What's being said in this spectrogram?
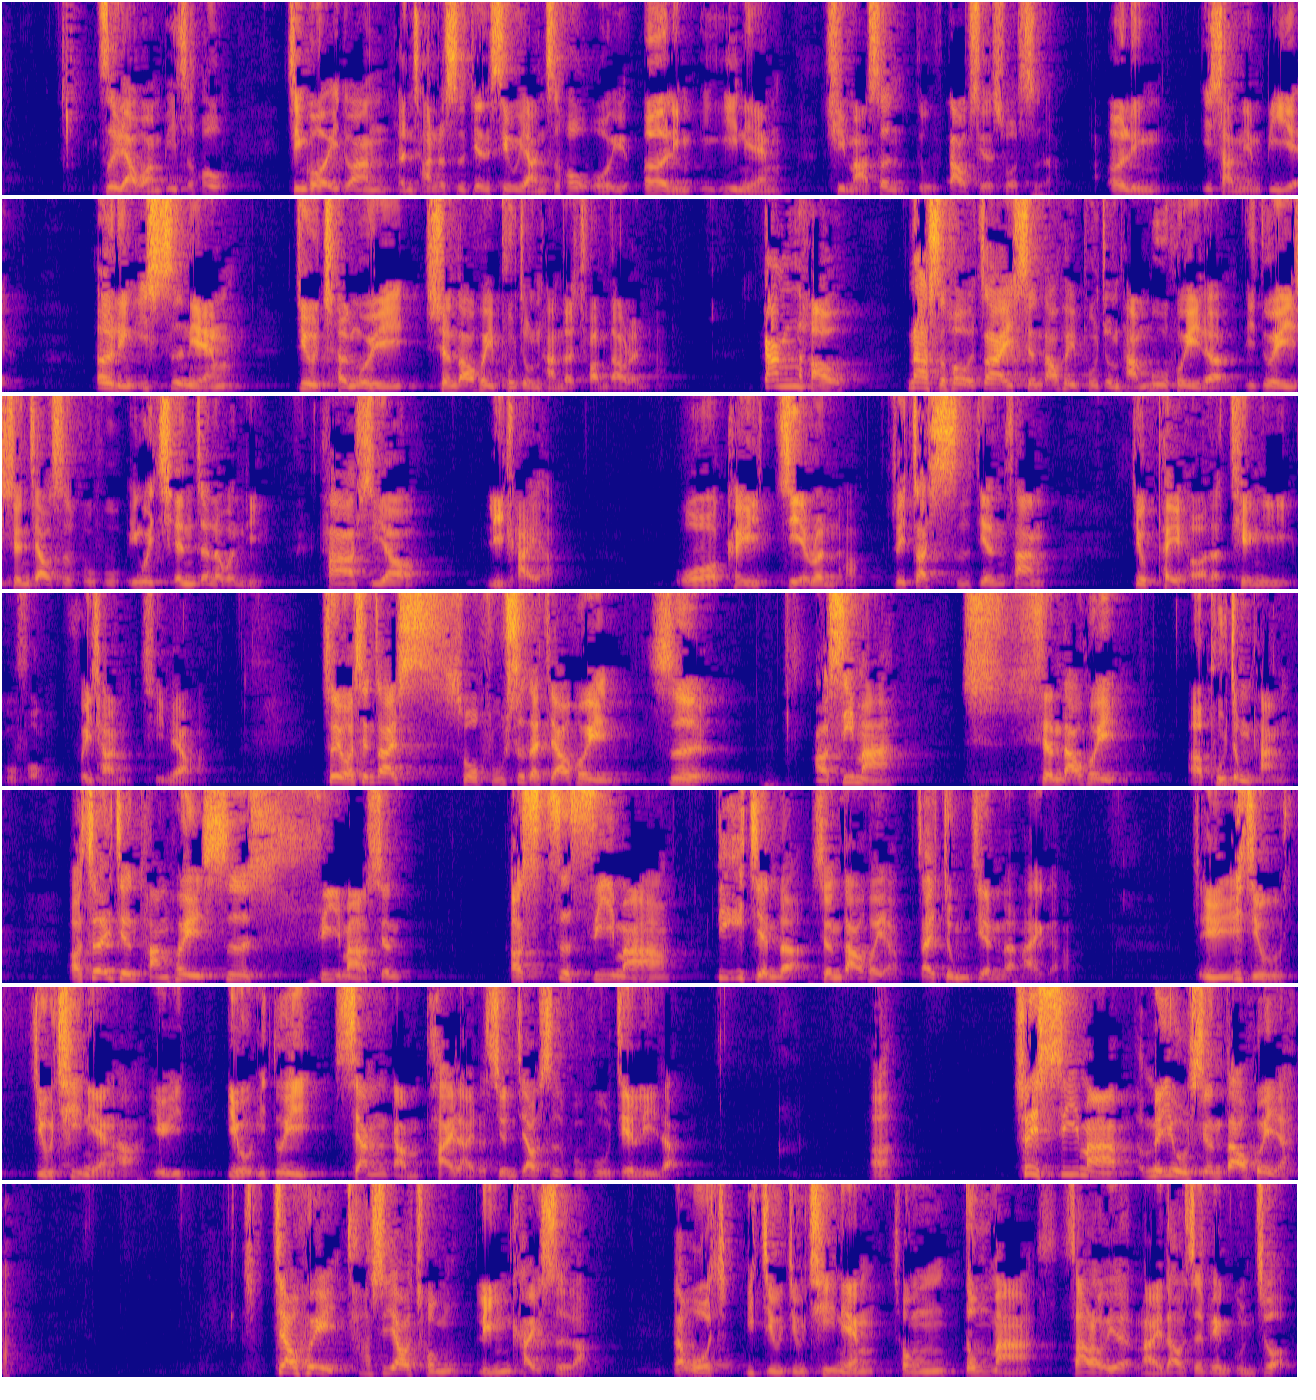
治疗完毕之后。”经过一段很长的时间休养之后，我于二零一一年去马圣读道学硕士，二零一三年毕业，二零一四年就成为宣道会普总堂的传道人。刚好那时候在宣道会普总堂牧会的一对宣教士夫妇，因为签证的问题，他需要离开哈，我可以借任哈，所以在时间上就配合的天衣无缝，非常奇妙。所以我现在所服侍的教会是啊西马宣道会啊普总堂啊这一间堂会是西马宣啊是西马第一间的宣道会啊在中间的那个，于一九九七年哈有一有一对香港派来的宣教士夫妇建立的啊，所以西马没有宣道会啊。教会它是要从零开始了。那我一九九七年从东马沙劳越来到这边工作，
